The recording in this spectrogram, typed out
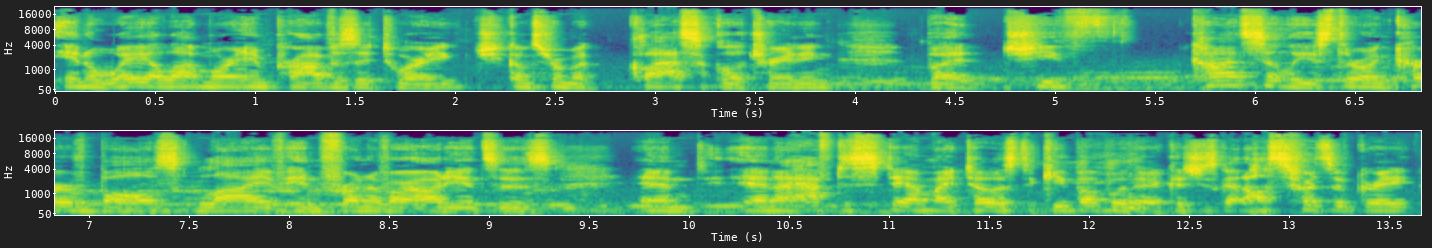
in a way a lot more improvisatory. She comes from a classical training, but she th- constantly is throwing curveballs live in front of our audiences, and and I have to stay on my toes to keep up with her because she's got all sorts of great,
